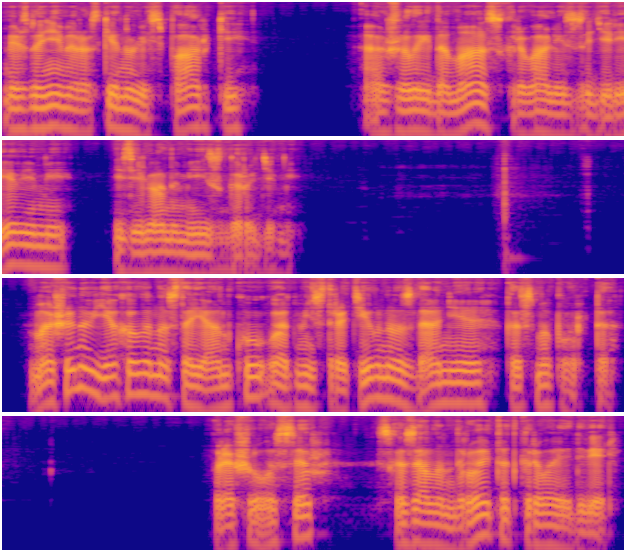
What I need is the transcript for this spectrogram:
Между ними раскинулись парки, а жилые дома скрывались за деревьями и зелеными изгородями. Машина въехала на стоянку у административного здания космопорта. «Прошу вас, сэр», — сказал андроид, открывая дверь.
